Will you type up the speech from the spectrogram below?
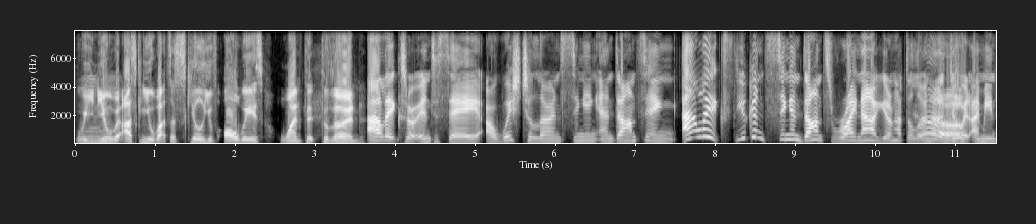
we Mm. knew? We're asking you, what's a skill you've always wanted to learn? Alex wrote in to say, I wish to learn singing and dancing. You can sing and dance right now. You don't have to learn how to do it. I mean,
